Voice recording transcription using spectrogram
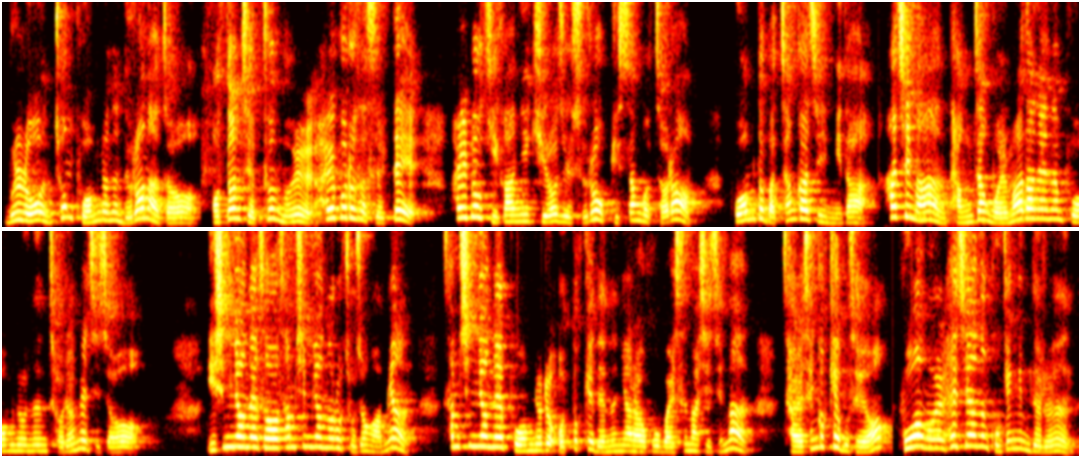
물론 총 보험료는 늘어나죠. 어떤 제품을 할부로 샀을 때 할부 기간이 길어질수록 비싼 것처럼 보험도 마찬가지입니다. 하지만 당장 월마다 내는 보험료는 저렴해지죠. 20년에서 30년으로 조정하면 30년의 보험료를 어떻게 내느냐라고 말씀하시지만 잘 생각해 보세요. 보험을 해지하는 고객님들은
